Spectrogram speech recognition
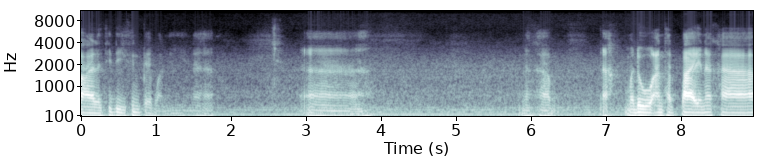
บายอะไรที่ดีขึ้นไปกว่านี้นะฮะนะครับมาดูอันถัดไปนะครับ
